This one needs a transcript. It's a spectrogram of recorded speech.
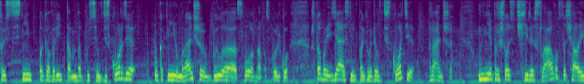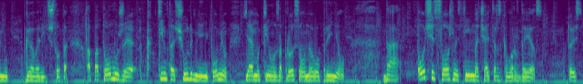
то есть с ним поговорить там, допустим, в Discord е, ну, как минимум раньше было сложно, поскольку, чтобы я с ним поговорил в Discord е раньше, мне пришлось через Славу сначала ему говорить что-то, а потом уже каким-то чудом, я не помню, я ему кинул запрос, и он его принял. Да, очень сложно с ним начать разговор в ДС. То есть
